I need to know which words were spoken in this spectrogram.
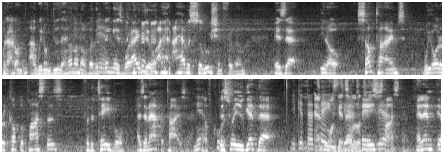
But I don't. I, we don't do that. No, no, no. But the Yeah. thing is, what I do, I, I have a solution for them. Is that you know sometimes we order a couple of pastas for the table as an appetizer. Yeah, of course. This way you get that, You get that Everyone taste. gets yeah. a little Taste. taste of Yeah. pasta. and then you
